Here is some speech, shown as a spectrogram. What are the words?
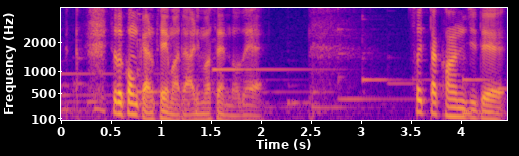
ちょっと今回のテーマではありませんので、そういった感じで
